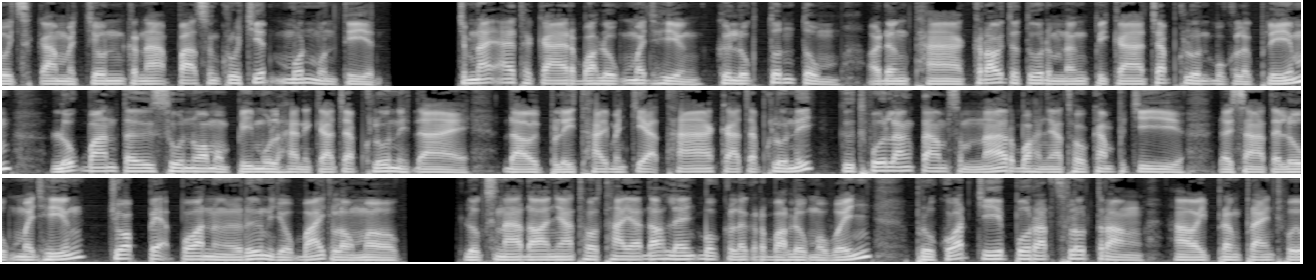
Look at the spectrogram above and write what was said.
ដោយសកម្មជនគណៈបកសង្គ្រោះជាតិមុនមុនទៀតចំណែកឯថកែរបស់លោកមិចហៀងគឺលោកទុនទុំឲ្យដឹងថាក្រោយទទួលដំណឹងពីការចាប់ខ្លួនបុគ្គលិកភ្លាមលោកបានទៅសួរនាំអំពីមូលហេតុនៃការចាប់ខ្លួននេះដែរដោយប៉ូលីសថៃបញ្ជាក់ថាការចាប់ខ្លួននេះគឺធ្វើឡើងតាមសំណើរបស់អាជ្ញាធរកម្ពុជាដោយសារតែលោកមិចហៀងជាប់ពាក់ព័ន្ធនឹងរឿងនយោបាយកន្លងមក លោកស្នើដល់អាជ្ញាធរថៃឲ្យដោះលែងបុគ្គលិករបស់លោកមកវិញព្រោះគាត់ជាពលរដ្ឋស្លូតត្រង់ហើយប្រឹងប្រែងធ្វើ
